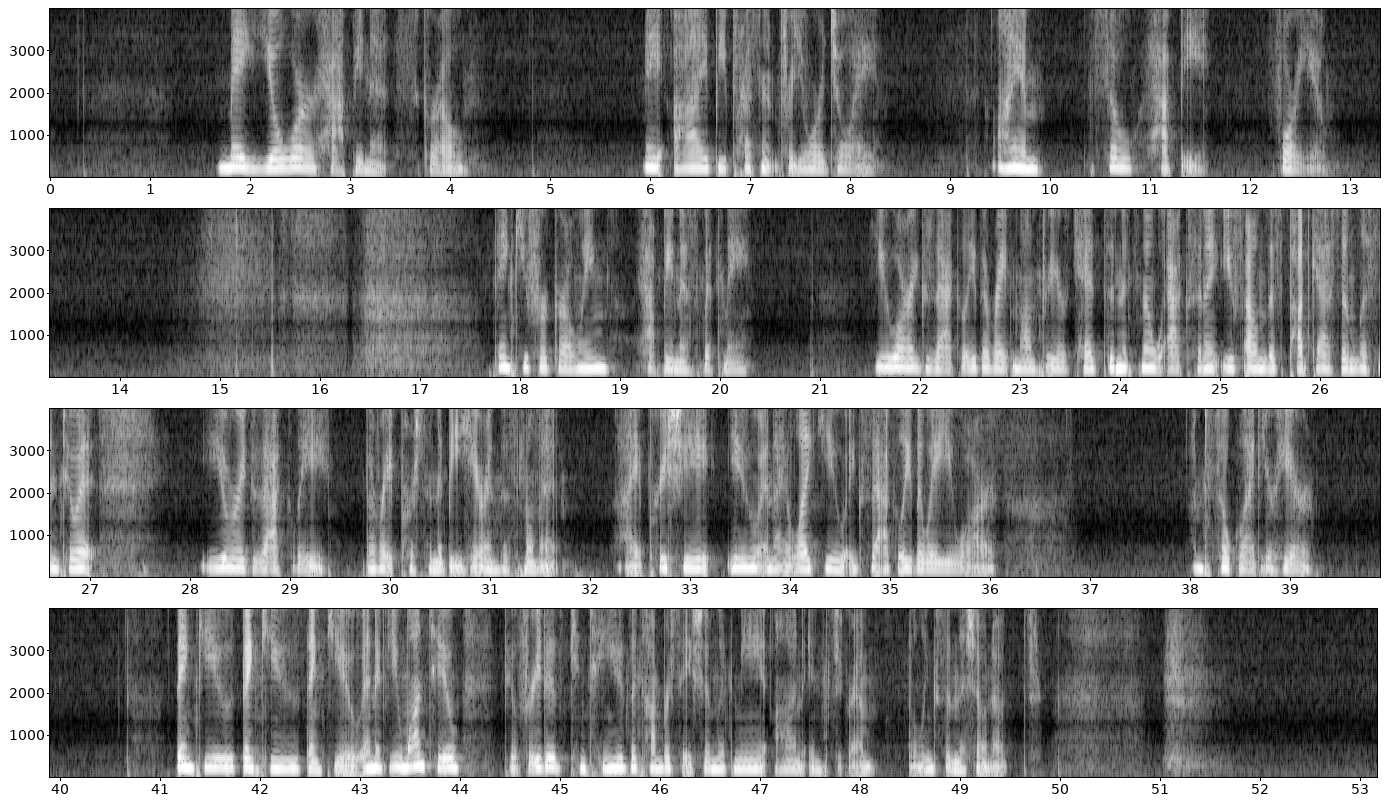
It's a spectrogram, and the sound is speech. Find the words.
May your happiness grow. May I be present for your joy. I am so happy for you. Thank you for growing happiness with me. You are exactly the right mom for your kids, and it's no accident you found this podcast and listened to it. You're exactly the right person to be here in this moment. I appreciate you and I like you exactly the way you are. I'm so glad you're here. Thank you, thank you, thank you. And if you want to, feel free to continue the conversation with me on Instagram. The link's in the show notes.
